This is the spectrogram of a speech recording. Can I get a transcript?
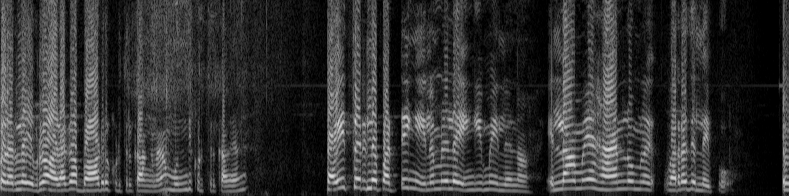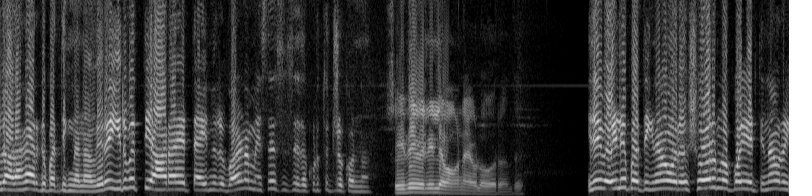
கலர்ல எவ்வளவு அழகா பார்டர் கொடுத்துருக்காங்கன்னா முந்தி கொடுத்துருக்காங்க. கைத்தறியில பட்டு இங்க இளமையில எங்கேயுமே இல்லைண்ணா எல்லாமே ஹேண்ட்லூம்ல வர்றதில்லை இப்போ. இவ்வளவு அழகா இருக்கு பாத்தீங்களா வெறும் இருபத்தி ஆறாயிரத்தி ஐநூறு ரூபாய் நம்ம எஸ்எஸ்எஸ் இதை கொடுத்துட்டு இருக்கோம்ண்ணா இதே வெளியில வாங்கினா எவ்வளோ வரும் இதே வெளியே பார்த்தீங்கன்னா ஒரு ஷோரூம்ல போய் எடுத்தீங்கன்னா ஒரு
